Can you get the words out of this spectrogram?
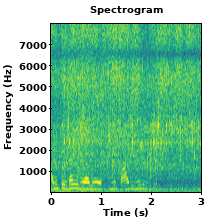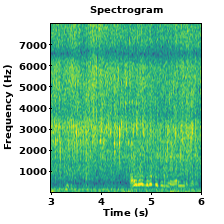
அடுப்பில் தாங்க முடியாது இன்னும் பாதி மீன் இருக்கு கையிலே விருப்பம் வச்சுக்கோங்க உறங்கிட்டு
